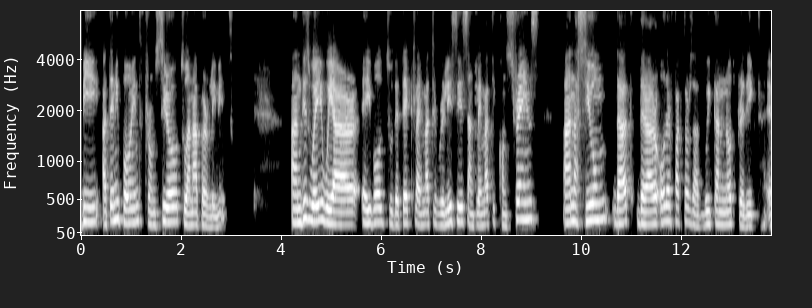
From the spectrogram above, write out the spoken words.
be at any point from zero to an upper limit. And this way we are able to detect climatic releases and climatic constraints and assume that there are other factors that we cannot predict uh,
